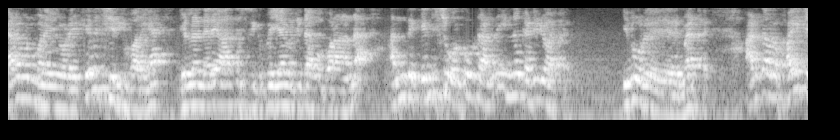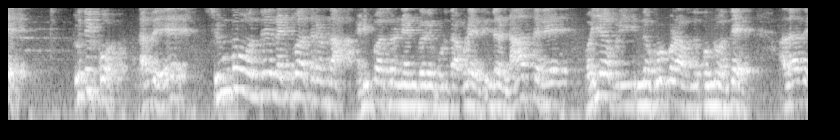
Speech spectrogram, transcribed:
கணவன் மனைவியோடைய கெமிஸ்ட்ரி இருக்கு பாருங்க. எல்லாம் நிறைய ஆர்டிஸ்ட் இருக்கு போய் ஏன் விட்டுட்டாங்க போகிறாங்கன்னா போறாங்கன்னா அந்த கெமிஸ்ட்ரி ஒர்க் அவுட் ஆனது இன்னும் கண்டினியூ ஆகுது இது ஒரு மேட்ரு அடுத்து அவரை ஃபைட்டு டு கோர் அதாவது சிம்பு வந்து நடிப்பாசுரன் தான். நடிப்பாசுரன் என்பதை கொடுத்தா கூட இதில் நாசரு வையாபுரி இந்த குரூப்பெல்லாம் வந்து கொண்டு வந்து அதாவது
